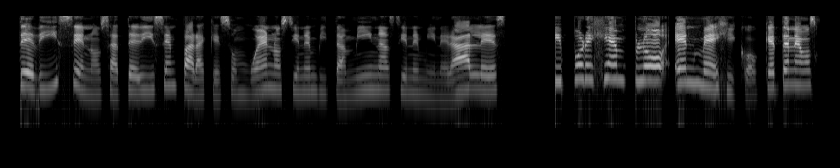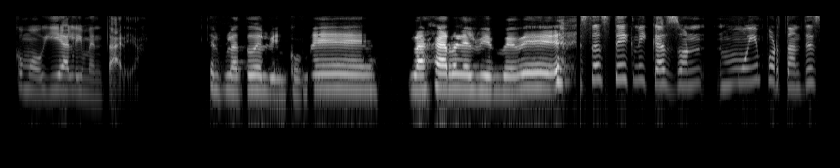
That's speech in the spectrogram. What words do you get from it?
te dicen, o sea, te dicen para qué son buenos, tienen vitaminas, tienen minerales. Y por ejemplo, en México, ¿qué tenemos como guía alimentaria? El plato del bien comer, la jarra del bien bebé. Estas técnicas son muy importantes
